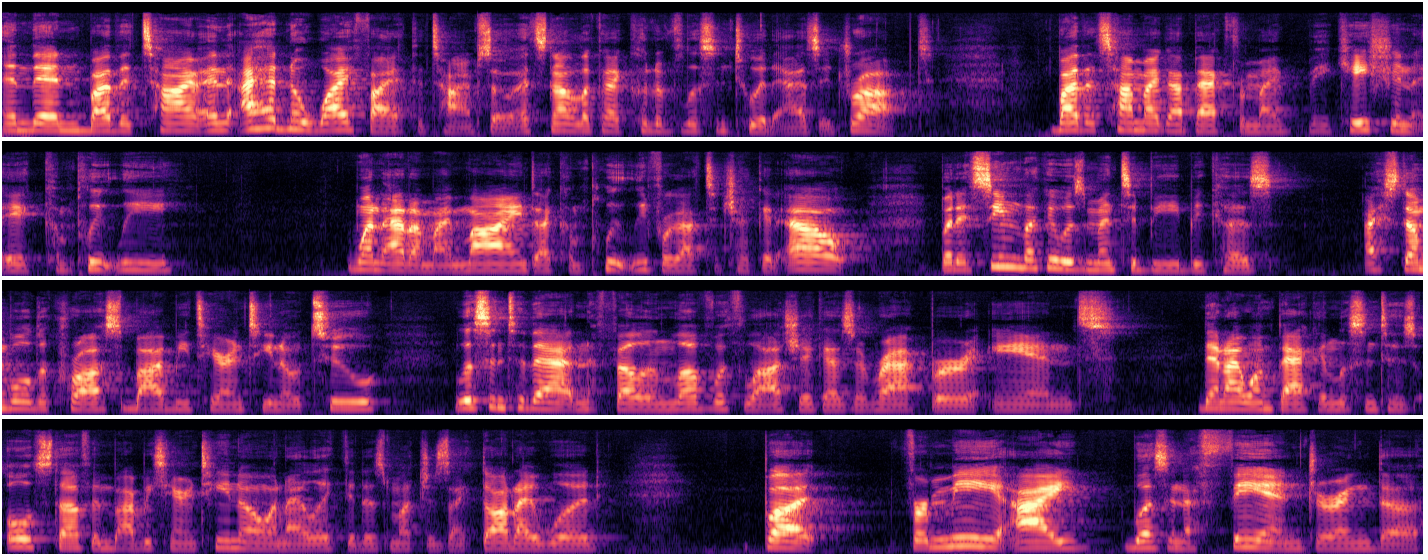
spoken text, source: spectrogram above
And then by the time, and I had no Wi Fi at the time, so it's not like I could have listened to it as it dropped by the time I got back from my vacation, it completely went out of my mind. I completely forgot to check it out. But it seemed like it was meant to be because I stumbled across Bobby Tarantino 2, listened to that, and fell in love with Logic as a rapper. And then I went back and listened to his old stuff and Bobby Tarantino, and I liked it as much as I thought I would. But for me, I wasn't a fan during the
